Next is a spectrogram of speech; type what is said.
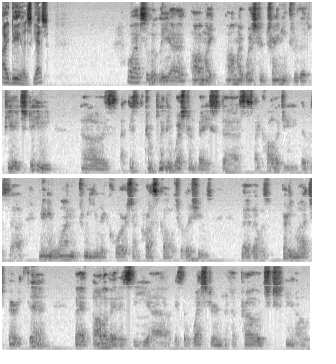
ideas, yes. Well, absolutely. Uh, all my all my Western training through the PhD uh, is, is completely Western based uh, psychology. There was uh, maybe one three unit course on cross cultural issues that, that was pretty much very thin but all of it is the uh, is the Western approach, you know,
